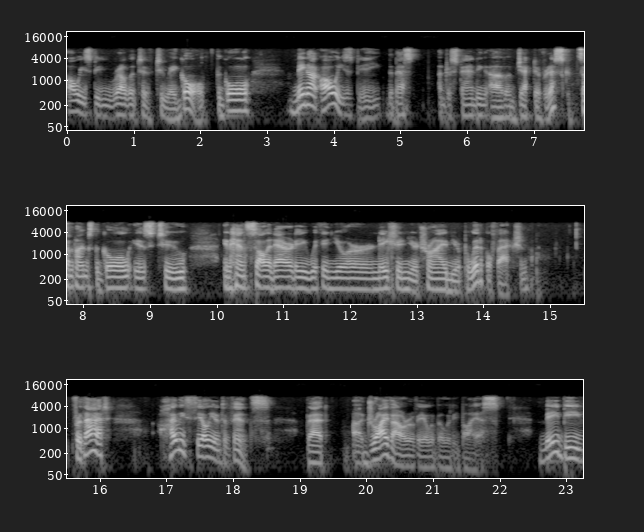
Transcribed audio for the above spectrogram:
always being relative to a goal. The goal may not always be the best understanding of objective risk. Sometimes the goal is to enhance solidarity within your nation, your tribe, your political faction. For that, highly salient events that uh, drive our availability bias may be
